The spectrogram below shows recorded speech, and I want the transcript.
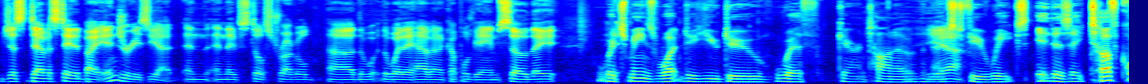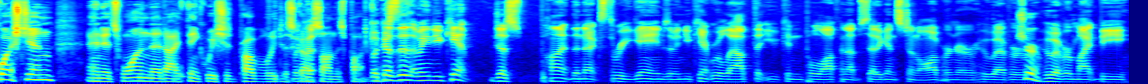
just devastated by injuries yet, and and they've still struggled uh, the the way they have in a couple games. So they which means what do you do with Guarantano the Yeah. next few weeks? It is a tough question, and it's one that I think we should probably discuss Because- on this podcast. Because this, I mean, you can't just punt the next three games. I mean, you can't rule out that you can pull off an upset against an Auburn or whoever, Sure. whoever might be.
